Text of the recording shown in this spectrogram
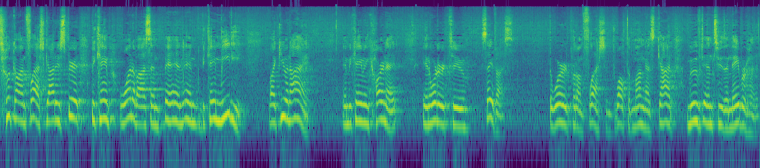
took on flesh. God, whose spirit became one of us and, and, and became meaty, like you and I, and became incarnate in order to save us. The Word put on flesh and dwelt among us. God moved into the neighborhood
